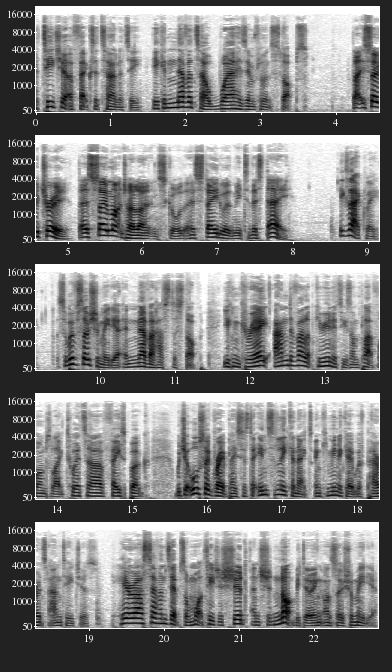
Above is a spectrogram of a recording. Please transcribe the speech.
A teacher affects eternity. He can never tell where his influence stops. That is so true. There's so much I learnt in school that has stayed with me to this day. Exactly. So, with social media, it never has to stop. You can create and develop communities on platforms like Twitter, Facebook, which are also great places to instantly connect and communicate with parents and teachers. Here are seven tips on what teachers should and should not be doing on social media.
